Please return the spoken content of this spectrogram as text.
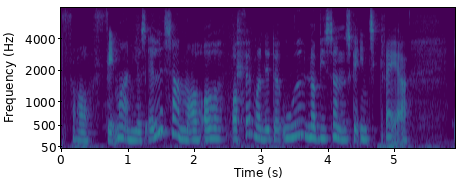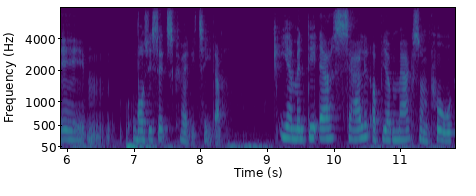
for femmeren i os alle sammen, og, og, og femmerne derude, når vi sådan skal integrere øh, vores essenskvaliteter? Jamen det er særligt at blive opmærksom på,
